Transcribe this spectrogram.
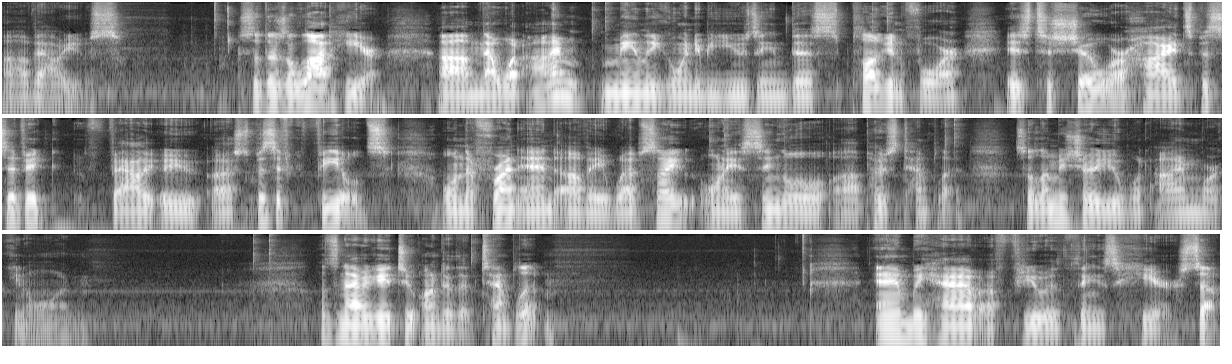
uh, values. So there's a lot here. Um, now, what I'm mainly going to be using this plugin for is to show or hide specific value, uh, specific fields on the front end of a website on a single uh, post template. So let me show you what I'm working on. Let's navigate to under the template. And we have a few things here. So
